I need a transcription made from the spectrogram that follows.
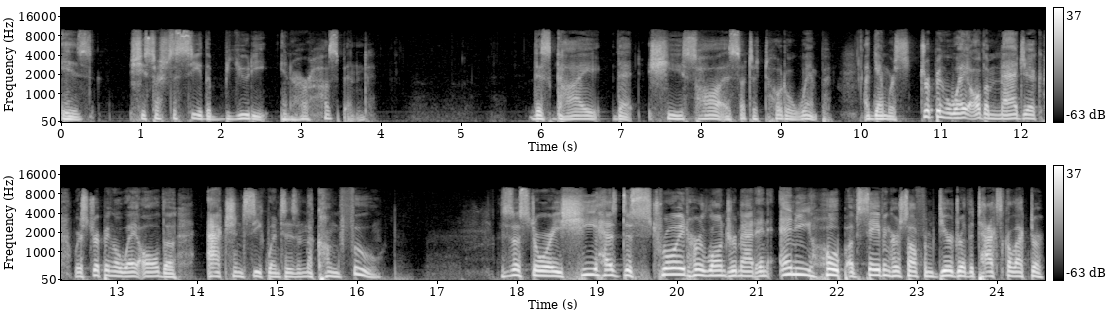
is she starts to see the beauty in her husband this guy that she saw as such a total wimp. Again, we're stripping away all the magic, we're stripping away all the action sequences and the kung fu. This is a story. She has destroyed her laundromat in any hope of saving herself from Deirdre, the tax collector.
